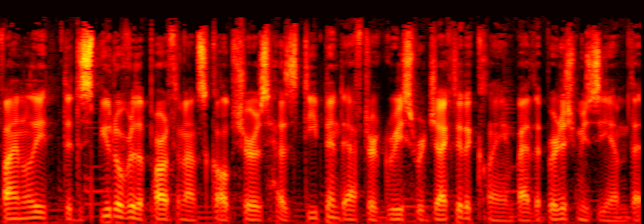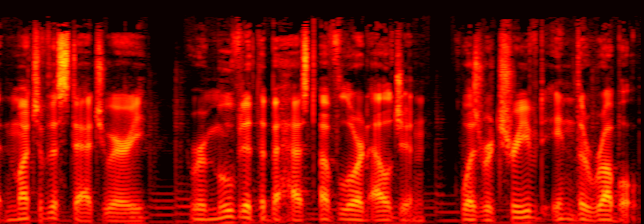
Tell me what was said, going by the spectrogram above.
Finally, the dispute over the Parthenon sculptures has deepened after Greece rejected a claim by the British Museum that much of the statuary, removed at the behest of Lord Elgin, was retrieved in the rubble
